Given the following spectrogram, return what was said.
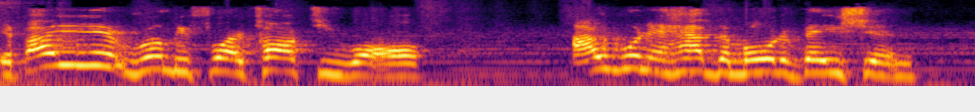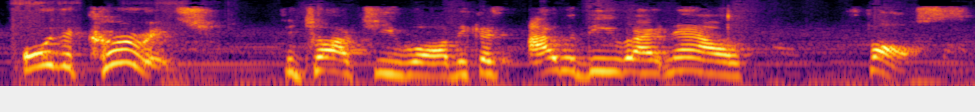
If I didn't run before I talked to you all, I wouldn't have the motivation or the courage to talk to you all because I would be right now false.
